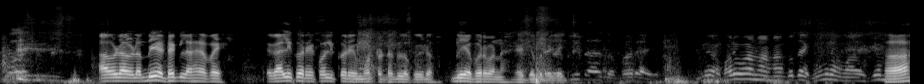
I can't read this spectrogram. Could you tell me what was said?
આવડા આવડા બે ઢગલા હે ભાઈ. એક આલી કરે કોલી કરે મોટો ઢગલો પડ્યો. બે ભરવાના હે જબરે જબ હા?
